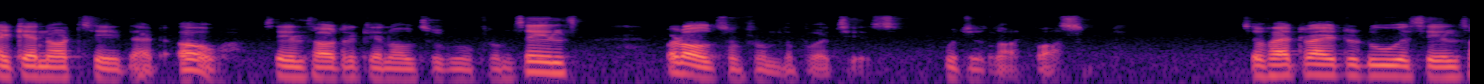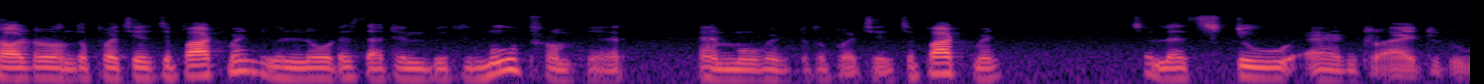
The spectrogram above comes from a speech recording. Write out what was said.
I cannot say that, oh, sales order can also go from sales, but also from the purchase, which is not possible. So if I try to do a sales order on the purchase department, you will notice that it will be removed from here and move into the purchase department. So let's do and try to do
